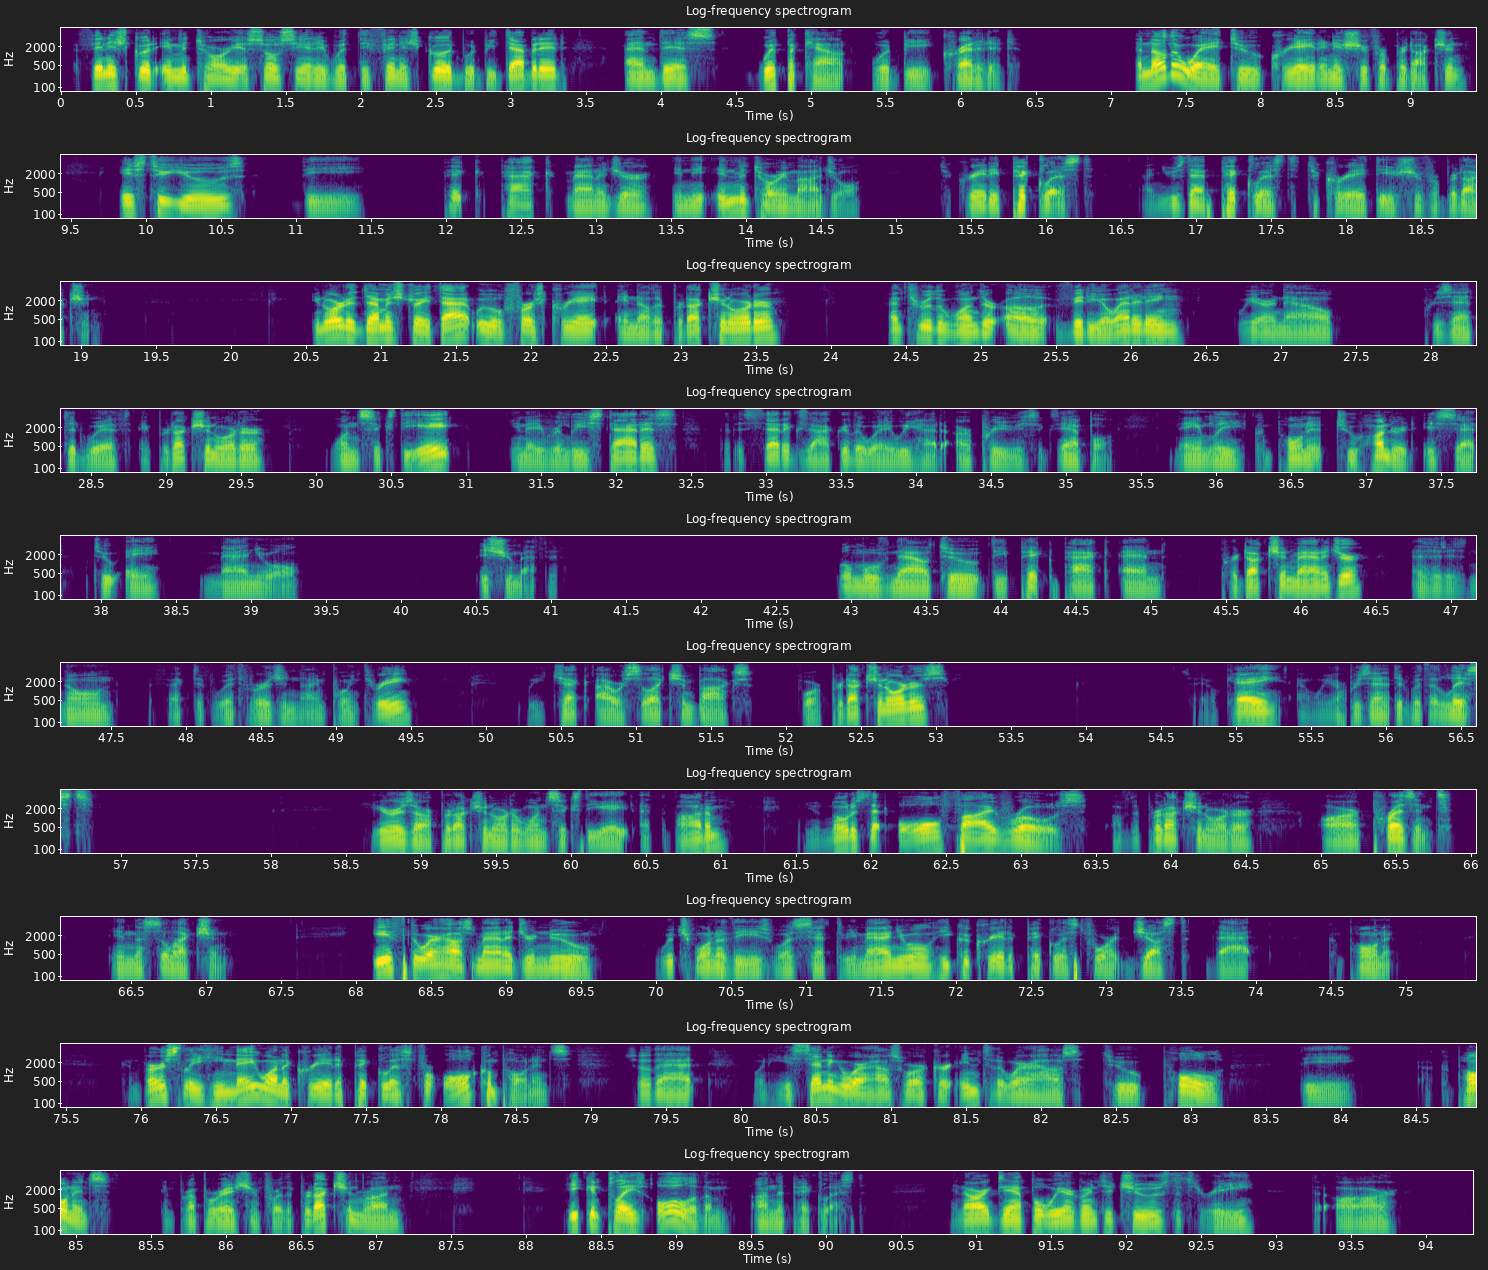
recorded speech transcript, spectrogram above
finished good inventory associated with the finished good would be debited and this WIP account would be credited. Another way to create an issue for production is to use the pick pack manager in the inventory module to create a pick list and use that pick list to create the issue for production. In order to demonstrate that, we will first create another production order. And through the wonder of video editing, we are now presented with a production order 168 in a release status that is set exactly the way we had our previous example. Namely, component 200 is set to a manual issue method. We'll move now to the pick, pack, and production manager as it is known effective with version 9.3. We check our selection box for production orders. Say OK, and we are presented with a list here is our production order 168 at the bottom. And you'll notice that all five rows of the production order are present in the selection. If the warehouse manager knew which one of these was set to be manual, he could create a pick list for just that component. Conversely, he may want to create a pick list for all components so that when he's sending a warehouse worker into the warehouse to pull the uh, components in preparation for the production run, he can place all of them on the pick list. In our example, we are going to choose the three that are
